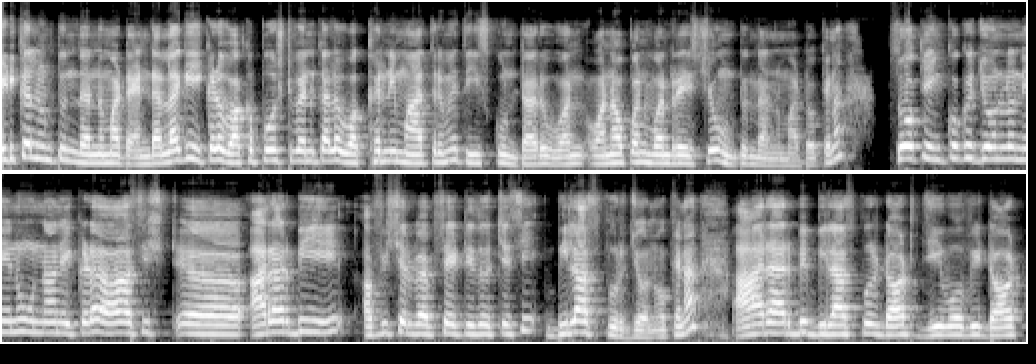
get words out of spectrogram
మెడికల్ ఉంటుందన్నమాట. అండ్ అలాగే ఇక్కడ ఒక పోస్ట్ వెనకాల ఒక్కరిని మాత్రమే తీసుకుంటారు. One one open one ratio ఉంటుందన్నమాట ఓకేనా? సో ఓకే ఇంకొక జోన్లో నేను ఉన్నాను ఇక్కడ. అసిస్ట్ ఆర్ఆర్బి అఫీషియల్ వెబ్సైట్ ఇది వచ్చేసి బిలాస్పూర్ జోన్ ఓకేనా? RRB Bilaspur dot gov dot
